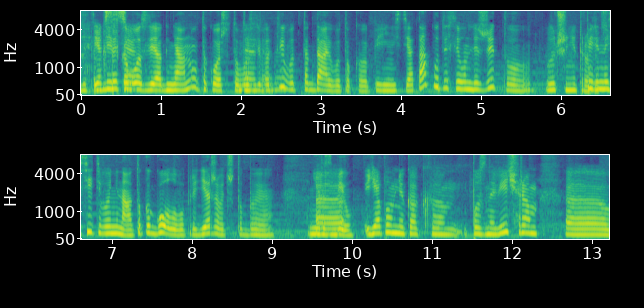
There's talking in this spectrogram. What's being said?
где-то Я, близко кстати- возле огня, ну, такое, что Да, возле да, воды, да. вот тогда его только перенести. А так вот, если он лежит, то Лучше не трогать. переносить его не надо, только голову придерживать, чтобы не А, разбил. Я помню, как эм, поздно вечером э,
